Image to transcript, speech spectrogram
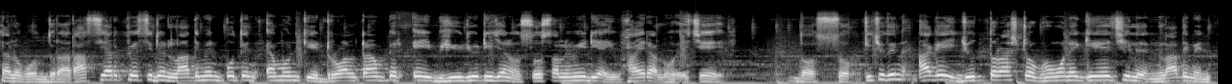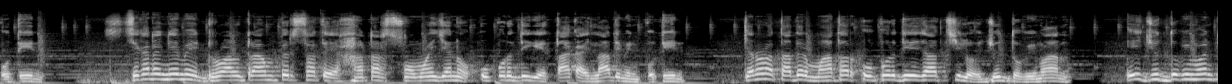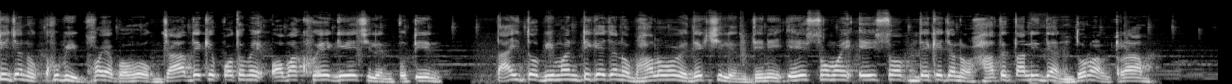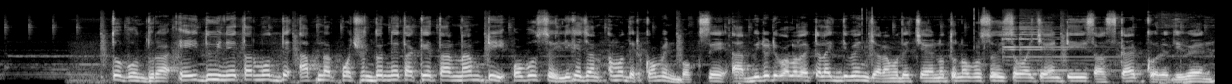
Hello বন্ধুরা, রাশিয়ার president Vladimir Putin এমনকি ডোনাল্ড ট্রাম্পের এই ভিডিওটি যেন সোশ্যাল মিডিয়ায় ভাইরাল হয়েছে। দর্শক, কিছুদিন আগেই যুক্তরাষ্ট্র ভ্রমণে গিয়েছিলেন ভ্লাদিমির পুতিন। সেখানে নেমে ডোনাল্ড ট্রাম্পের সাথে হাঁটার সময় যেন উপর দিকে তাকায় ভ্লাদিমির পুতিন, কেননা তাদের মাথার উপর দিয়ে যাচ্ছিল যুদ্ধ বিমান। এই যুদ্ধ বিমানটি যেন খুবই ভয়াবহ, যা দেখে প্রথমে অবাক হয়ে গিয়েছিলেন পুতিন। তাই তো বিমানটিকে যেন ভালোভাবে দেখছিলেন তিনি। এ সময় এই সব দেখে যেন হাতে তালি দেন ডোনাল্ড ট্রাম্প। তো বন্ধুরা, এই দুই নেতার মধ্যে আপনার পছন্দের নেতাকে তার নামটি অবশ্যই লিখে যান আমাদের কমেন্ট বক্সে আর ভিডিওটি ভালো একটা লাইক দিবেন। যারা আমাদের চ্যানেল নতুন, অবশ্যই সবাই চ্যানেলটি সাবস্ক্রাইব করে দিবেন।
